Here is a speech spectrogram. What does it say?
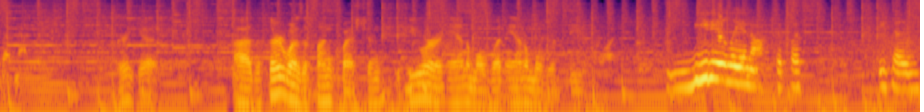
that matter. Very good. Uh, the third one is a fun question. If you were an animal, what animal would be and why? Immediately an octopus, because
